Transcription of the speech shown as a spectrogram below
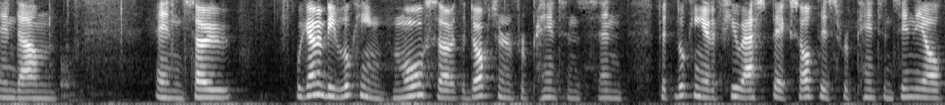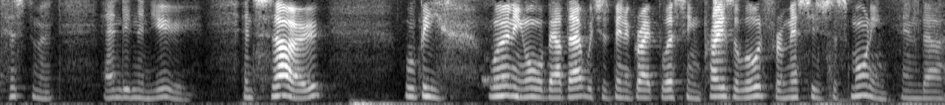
and um, and so we're going to be looking more so at the doctrine of repentance, and but looking at a few aspects of this repentance in the Old Testament and in the New, and so we'll be learning all about that, which has been a great blessing. Praise the Lord for a message this morning, and uh,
